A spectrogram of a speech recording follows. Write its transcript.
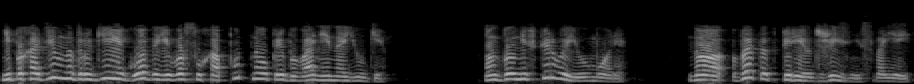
не походил на другие годы его сухопутного пребывания на юге. Он был не впервые у моря, но в этот период жизни своей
